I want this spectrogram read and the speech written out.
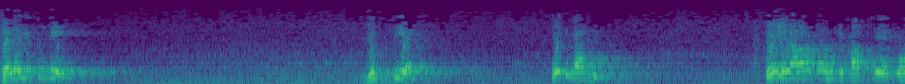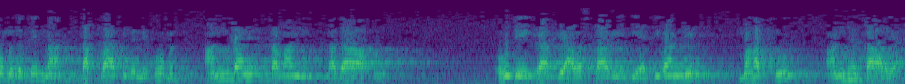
කළ යුතු දේ යුක්තිය ඒක දන්නේ. ඒ වෙලාවට ඔහුගේ தත්වය කොහොමද පෙන්වන්නේ? දක්වා තිබෙන්නේ කොහොමද? අන්දං තමන් සදාහු ඔහුට ඒකේ අවස්ථාවේදී ඇතිවන්නේ මහත් වූ අන්ධකාරයක්.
